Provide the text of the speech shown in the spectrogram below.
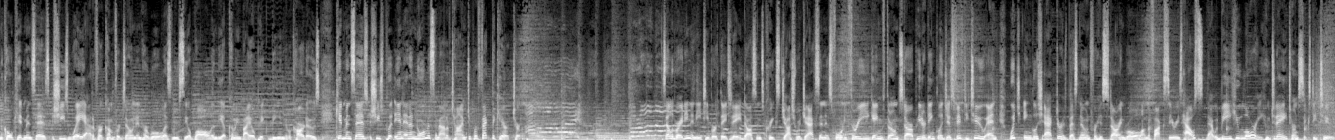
Nicole Kidman says she's way out of her comfort zone in her role as Lucille Ball in the upcoming biopic Being the Ricardos. Kidman says she's put in an enormous amount of time to perfect the character. Celebrating an ET birthday today, Dawson's Creek's Joshua Jackson is 43, Game of Thrones star Peter Dinklage is 52, and which English actor is best known for his starring role on the Fox series House? That would be Hugh Laurie, who today turns 62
